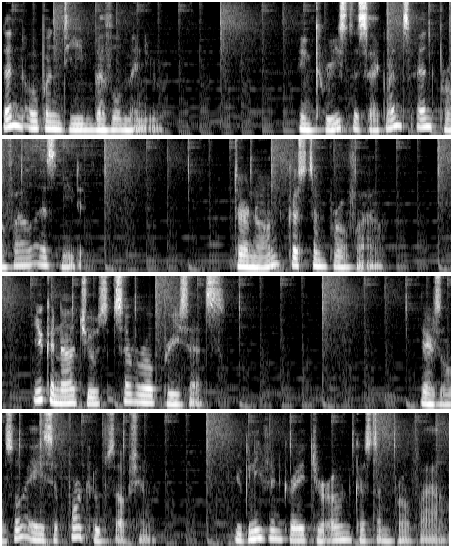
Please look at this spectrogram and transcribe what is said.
Then open the bevel menu. Increase the segments and profile as needed. Turn on Custom Profile. You can now choose several presets. There's also a support loops option. You can even create your own custom profile.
